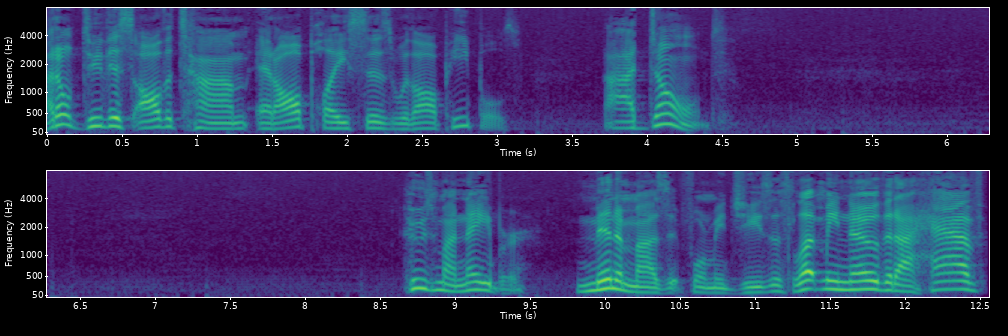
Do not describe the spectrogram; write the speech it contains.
I don't do this all the time, at all places, with all peoples. I don't. Who's my neighbor? Minimize it for me, Jesus. Let me know that I have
